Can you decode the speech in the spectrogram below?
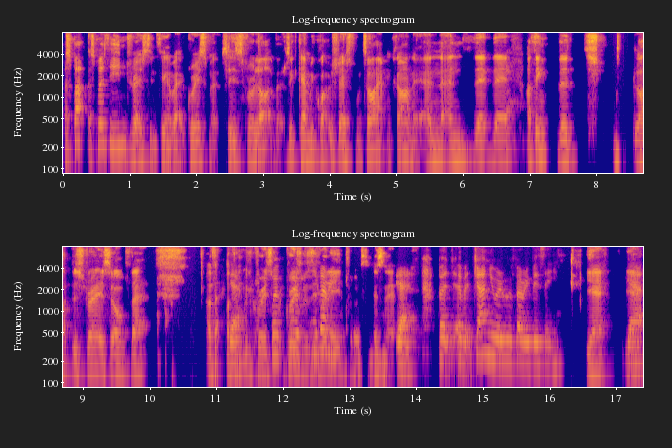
I suppose, I suppose the interesting thing about Christmas is for a lot of us, it can be quite a stressful time, can't it? And and there, there Yeah. I think the like the stress of that. I, th- I think with Christmas, We're- we're- Christmas we're is really very- interesting, isn't it? yes, but, uh, but January we're very busy. Yeah, yeah. Yeah.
